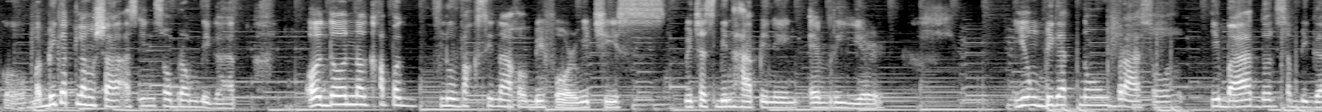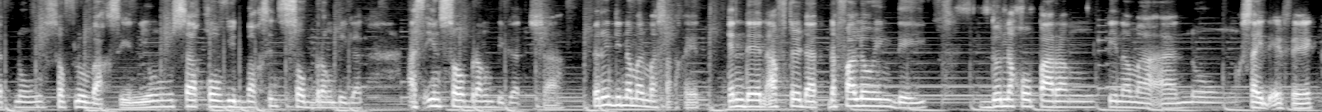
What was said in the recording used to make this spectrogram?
ko. Mabigat lang siya, as in sobrang bigat. Although nagkapag-flu vaccine ako before which is which has been happening every year. Yung bigat nung braso iba doon sa bigat nung sa flu vaccine. Yung sa COVID vaccine sobrang bigat. As in sobrang bigat siya. Pero hindi naman masakit. And then after that, the following day, doon ako parang tinamaan nung side effect.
